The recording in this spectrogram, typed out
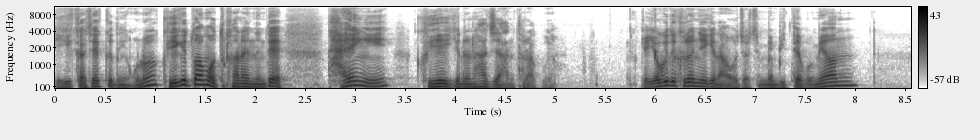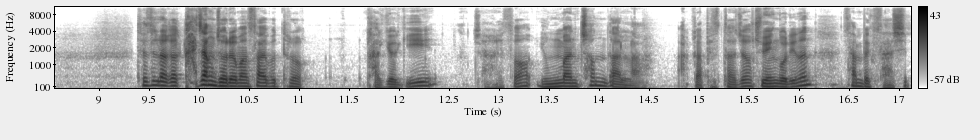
얘기까지 했거든요. 오늘 그 얘기 또 하면 어떡하나 했는데 다행히 그 얘기는 하지 않더라고요. 여기도 그런 얘기 나오죠. 지금 맨 밑에 보면 테슬라가 가장 저렴한 사이버 트럭 가격이 자 해서 6만 1천 달러. 아까 비슷하죠. 주행 거리는 340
